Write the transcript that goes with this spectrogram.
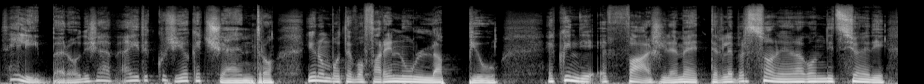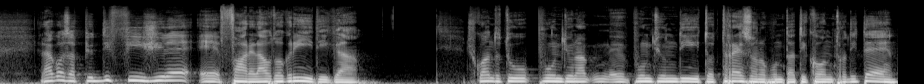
sei libero, dici, eh, hai così io che c'entro, io non potevo fare nulla più. E quindi è facile mettere le persone nella condizione di... La cosa più difficile è fare l'autocritica cioè, quando tu punti, una, eh, punti, un dito, tre sono puntati contro di te.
